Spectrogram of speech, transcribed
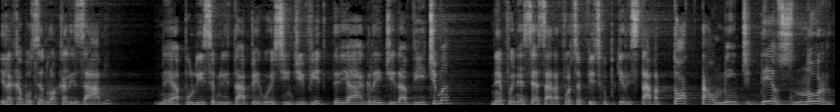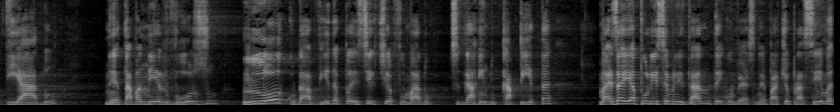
ele acabou sendo localizado. Né? A polícia militar pegou esse indivíduo que teria agredido a vítima. Né? Foi necessária a força física porque ele estava totalmente desnorteado, né? Estava nervoso, louco da vida, parecia que tinha fumado cigarrinho do capeta. Mas aí a polícia militar não tem conversa, né? Partiu para cima,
